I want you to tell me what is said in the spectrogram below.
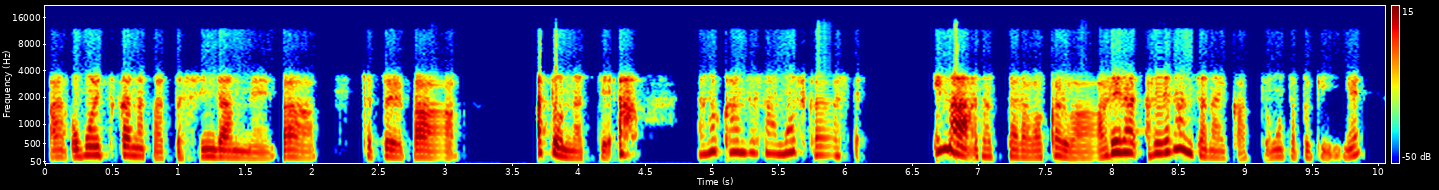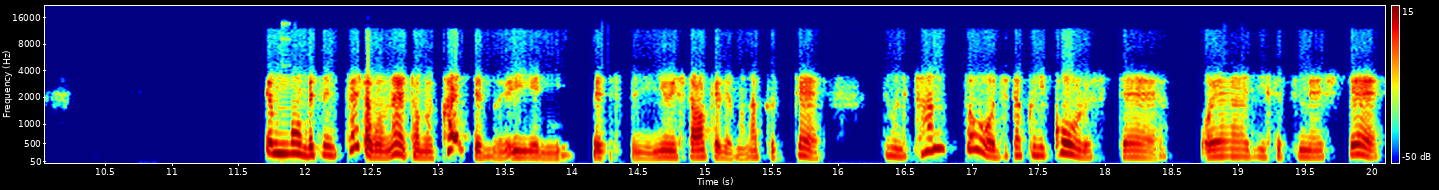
あ思いつかなかった診断名が、例えば、後になって、あ、あの患者さんもしかして、今だったらわかるわ、あれだ、あれなんじゃないかって思った時にね。でも別に大したことない。多分帰ってんのよ、家に。別に入院したわけでもなくて。でもね、ちゃんと自宅にコールして、親に説明して、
